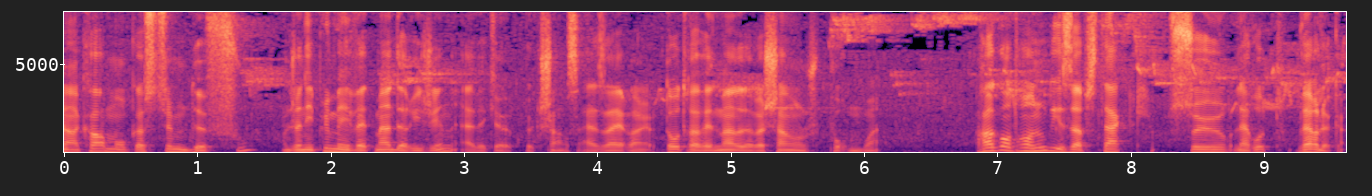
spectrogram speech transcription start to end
encore mon costume de fou. Je n'ai plus mes vêtements d'origine, avec un peu de chance, hasard, un autre vêtement de rechange pour moi. Rencontrons-nous des obstacles sur la route vers le camp.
